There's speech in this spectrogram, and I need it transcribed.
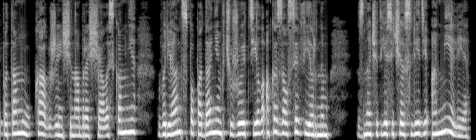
по тому, как женщина обращалась ко мне, вариант с попаданием в чужое тело оказался верным. Значит, я сейчас леди Амелия,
